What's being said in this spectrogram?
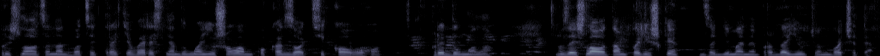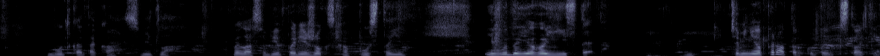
Прийшла оце на 23 вересня, думаю, що вам показати цікавого. Придумала. Зайшла отам пиріжки, заді мене продають, он, бачите? Будка така світла. Купила собі пиріжок з капустою і буду його їсти. Це мені оператор купив, кстати.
